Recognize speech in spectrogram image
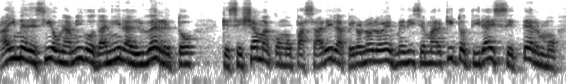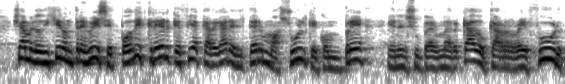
Ahí me decía un amigo Daniel Alberto, que se llama como pasarela, pero no lo es. Me dice, Marquito, tira ese termo. Ya me lo dijeron tres veces. ¿Podés creer que fui a cargar el termo azul que compré en el supermercado Carrefour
